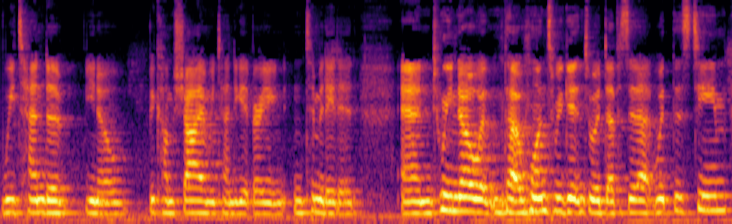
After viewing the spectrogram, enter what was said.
we tend to, you know, become shy and we tend to get very intimidated. And we know that once we get into a deficit at, with this team,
